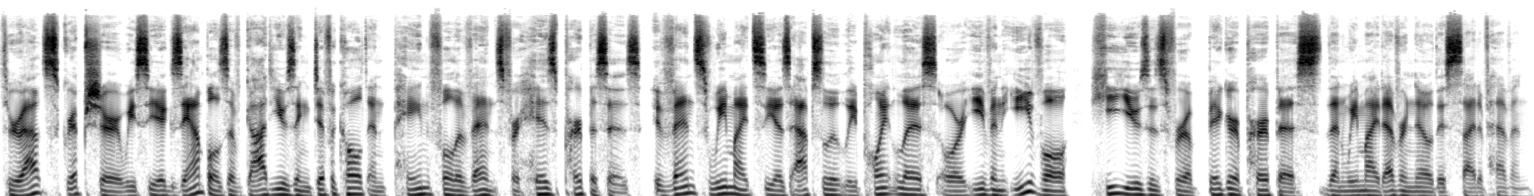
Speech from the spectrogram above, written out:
Throughout Scripture, we see examples of God using difficult and painful events for His purposes. Events we might see as absolutely pointless or even evil, He uses for a bigger purpose than we might ever know this side of heaven.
